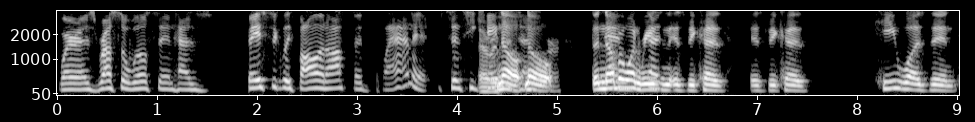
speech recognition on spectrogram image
whereas Russell Wilson has basically fallen off the planet since he Ever came. No, to no. The number And one that- reason is because is because he wasn't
